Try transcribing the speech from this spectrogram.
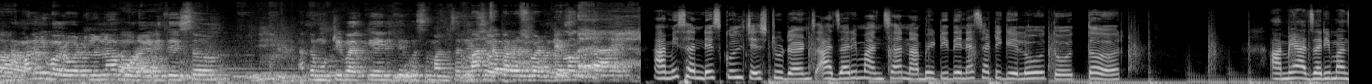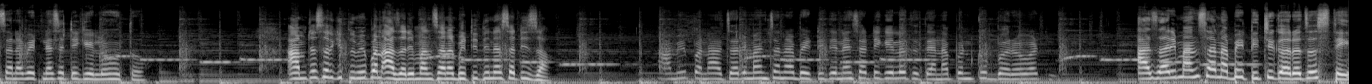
आम्हाला बी बरं वाटलं ना पोरायला तेच आता मोठी बारकी आली ते कसं माणसाला वाटते मग काय? आम्ही संडे स्कूलचे स्टुडंट्स आजारी माणसांना भेटी देण्यासाठी गेलो होतो तर? आम्ही आजारी माणसांना भेटण्यासाठी गेलो होतो. आमच्यासारखी तुम्ही पण आजारी माणसांना भेटी देण्यासाठी जा. आम्ही पण आजारी माणसांना भेटी देण्यासाठी गेलो होतो त्यांना पण खूप बरं वाटलं. आजारी माणसांना भेटीची गरज असते.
